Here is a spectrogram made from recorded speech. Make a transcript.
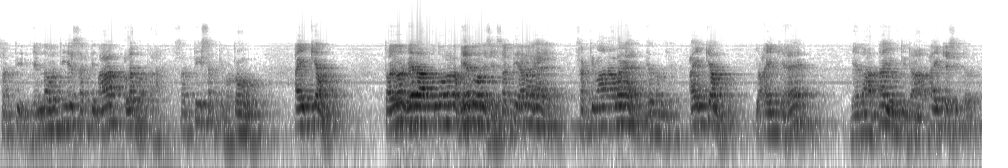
शक्ति भिन्न होती है, शक्तिमान अलग होता है। शक्ति शक्तिमतो। ऐक्यम। तयोर भेदा तो दोनों का भेद होने से शक्ति अलग है, शक्तिमान अलग है, भेद होने से ऐक्यम। जो ऐक्य है भेदात्मा युक्तिता, ऐक्य सिद्ध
